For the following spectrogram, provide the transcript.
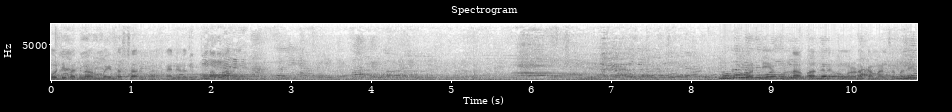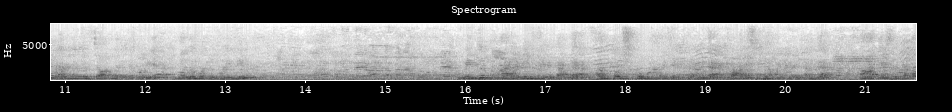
போட்டி பார்த்தீங்கன்னா ரொம்ப இன்ட்ரெஸ்டாக இருக்கும். கண்டிப்பாக சூப்பராக பாருங்கள் போட்டியை ஆ பார்த்துட்டு உங்களோட ஸ்டால்ல இருக்கக்கூடிய முகமது மொய்தீன். மிதுன் அரவிந்த் இருக்காங்க. சந்தோஷ் குமார் இருக்காங்க பாலசுப்ரமணியம் இருக்காங்க. ஆதேஷ் இருக்காங்க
